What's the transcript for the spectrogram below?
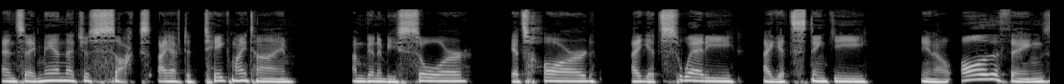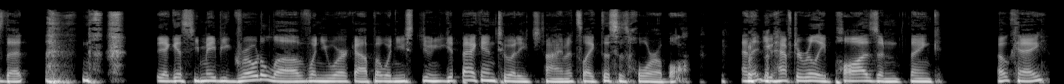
and say, "Man, that just sucks. I have to take my time. I'm going to be sore. It's hard. I get sweaty. I get stinky. You know, all of the things that I guess you maybe grow to love when you work out, but when you, when you get back into it each time, it's like, this is horrible. and that you have to really pause and think, okay,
